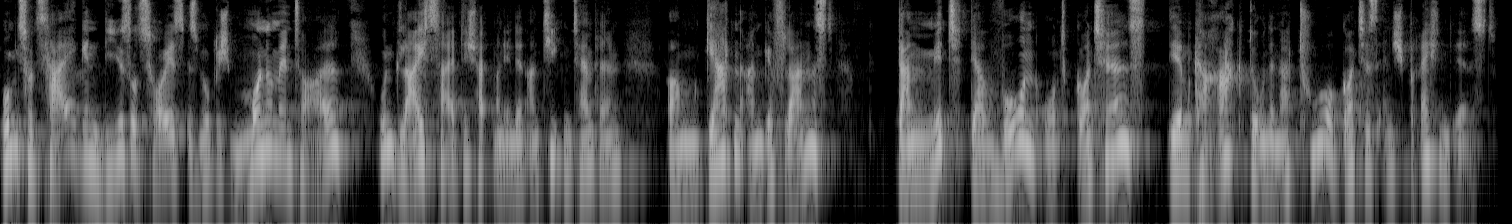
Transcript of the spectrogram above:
um zu zeigen, dieser Zeus ist wirklich monumental. Und gleichzeitig hat man in den antiken Tempeln ähm, Gärten angepflanzt, damit der Wohnort Gottes dem Charakter und der Natur Gottes entsprechend ist.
